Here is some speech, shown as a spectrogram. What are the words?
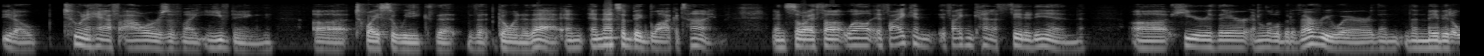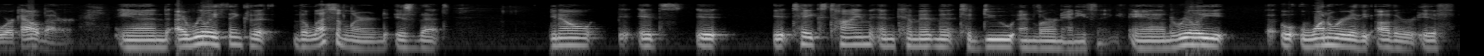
you know two and a half hours of my evening uh, twice a week that that go into that, and and that's a big block of time. And so I thought, well, if I can if I can kind of fit it in uh, here, there, and a little bit of everywhere, then then maybe it'll work out better. And I really think that the lesson learned is that, you know, it's it it takes time and commitment to do and learn anything. And really, uh, one way or the other, if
